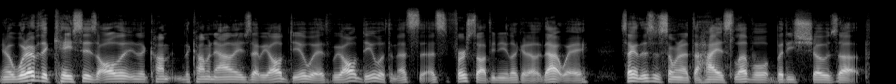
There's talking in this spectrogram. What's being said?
you know, whatever the case is, all the the, com- the commonalities that we all deal with, we all deal with them. That's that's first off, you need to look at it that way. Second, this is someone at the highest level, but he shows up,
